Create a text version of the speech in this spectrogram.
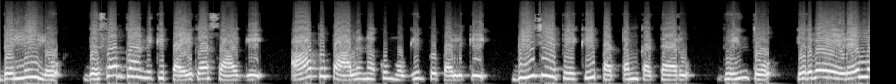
ఢిల్లీలో దశాబ్దానికి పైగా సాగి ఆప్ పాలనకు ముగింపు పలికి బీజేపీకి పట్టం కట్టారు. దీంతో ఇరవై ఏడేళ్ళ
